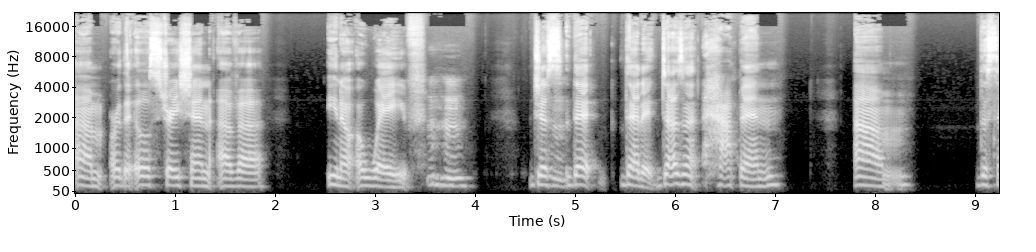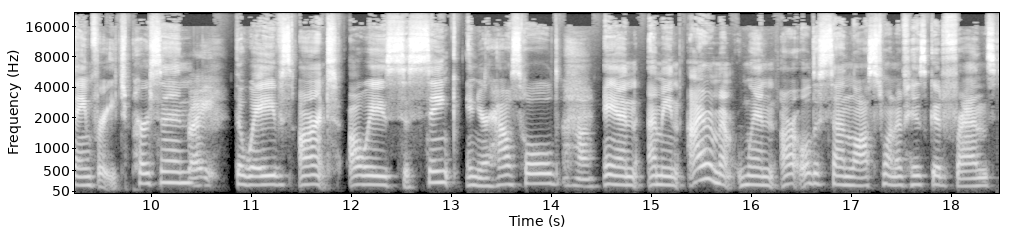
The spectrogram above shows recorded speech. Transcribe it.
um, or the illustration of a, you know, a wave. Just that that it doesn't happen um, the same for each person. Right. The waves aren't always succinct in your household. Uh-huh. And I mean, I remember when our oldest son lost one of his good friends,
